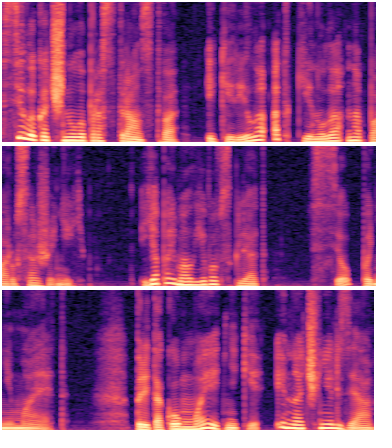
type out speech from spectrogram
Сила качнула пространство, и Кирилла откинула на пару сажений. Я поймал его взгляд. Все понимает. При таком маятнике иначе нельзя.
